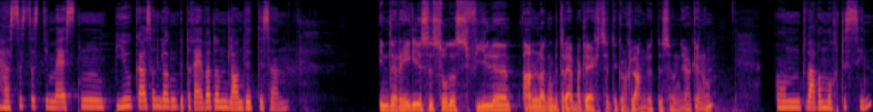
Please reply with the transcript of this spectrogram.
Heißt das, dass die meisten Biogasanlagenbetreiber dann Landwirte sind? In der Regel ist es so, dass viele Anlagenbetreiber gleichzeitig auch Landwirte sind, ja genau. Mhm. Und warum macht das Sinn?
